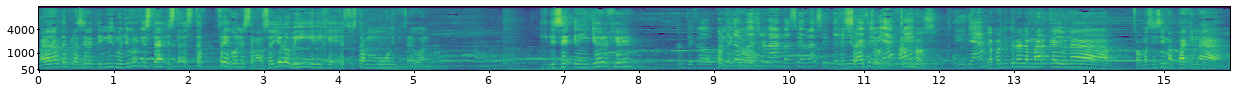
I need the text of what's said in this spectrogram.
para darte placer a ti mismo. Yo creo que está, está, está fregón esta mano. O sea, yo lo vi y dije, esto está muy fregón. Y dice, enjoy her Porque te lo puedes llevar, lo cierras y te lo llevas de viaje. vámonos. Y ya. Y aparte trae la marca de una famosísima página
